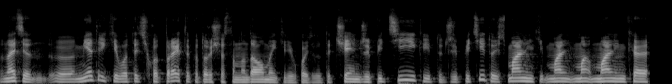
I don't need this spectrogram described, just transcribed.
знаете, э, метрики вот этих вот проектов, которые сейчас там на DAO-мейкере выходят, это ChainGPT, CryptoGPT, то есть маленький, мал, маленькая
